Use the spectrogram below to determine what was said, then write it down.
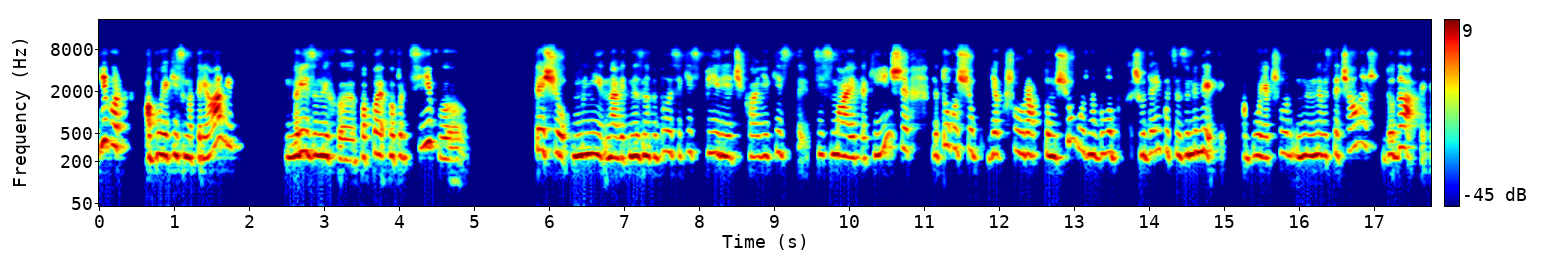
ігор або якісь матеріалів, нарізаних е, папе- папірців, е, те, що мені навіть не знадобилось, якісь пір'ячка, якісь т- тісьма таке інше, для того, щоб якщо раптом що, можна було б швиденько це замінити, або якщо не вистачало, додати.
